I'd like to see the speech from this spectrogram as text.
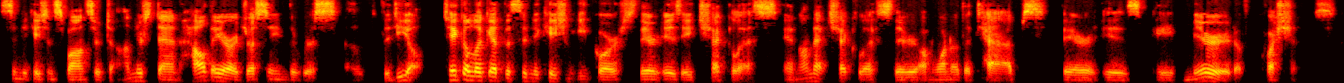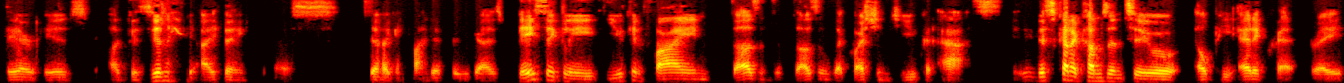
syndication sponsor to understand how they are addressing the risks of the deal? Take a look at the syndication e-course. There is a checklist, and on that checklist, there on one of the tabs, there is a myriad of questions. There is a gazillion, I think. Yes see if I can find it for you guys. Basically, you can find dozens and dozens of questions you could ask. This kind of comes into LP etiquette, right?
